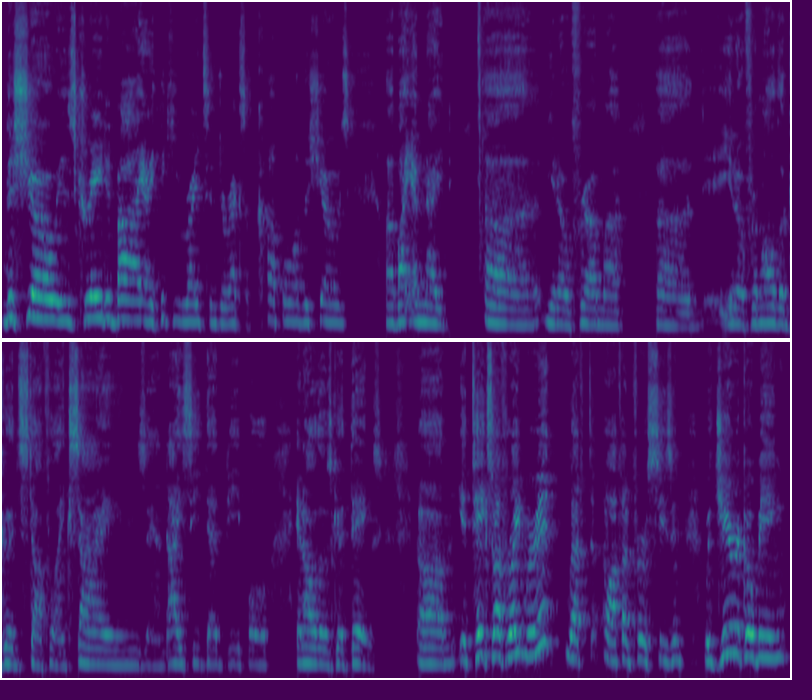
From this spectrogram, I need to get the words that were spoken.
This show is created by, I think he writes and directs a couple of the shows uh, by M. Night, uh, you know, from uh, uh, you know, from all the good stuff like Signs and I See Dead People and all those good things. Um, it takes off right where it left off on first season with Jericho being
